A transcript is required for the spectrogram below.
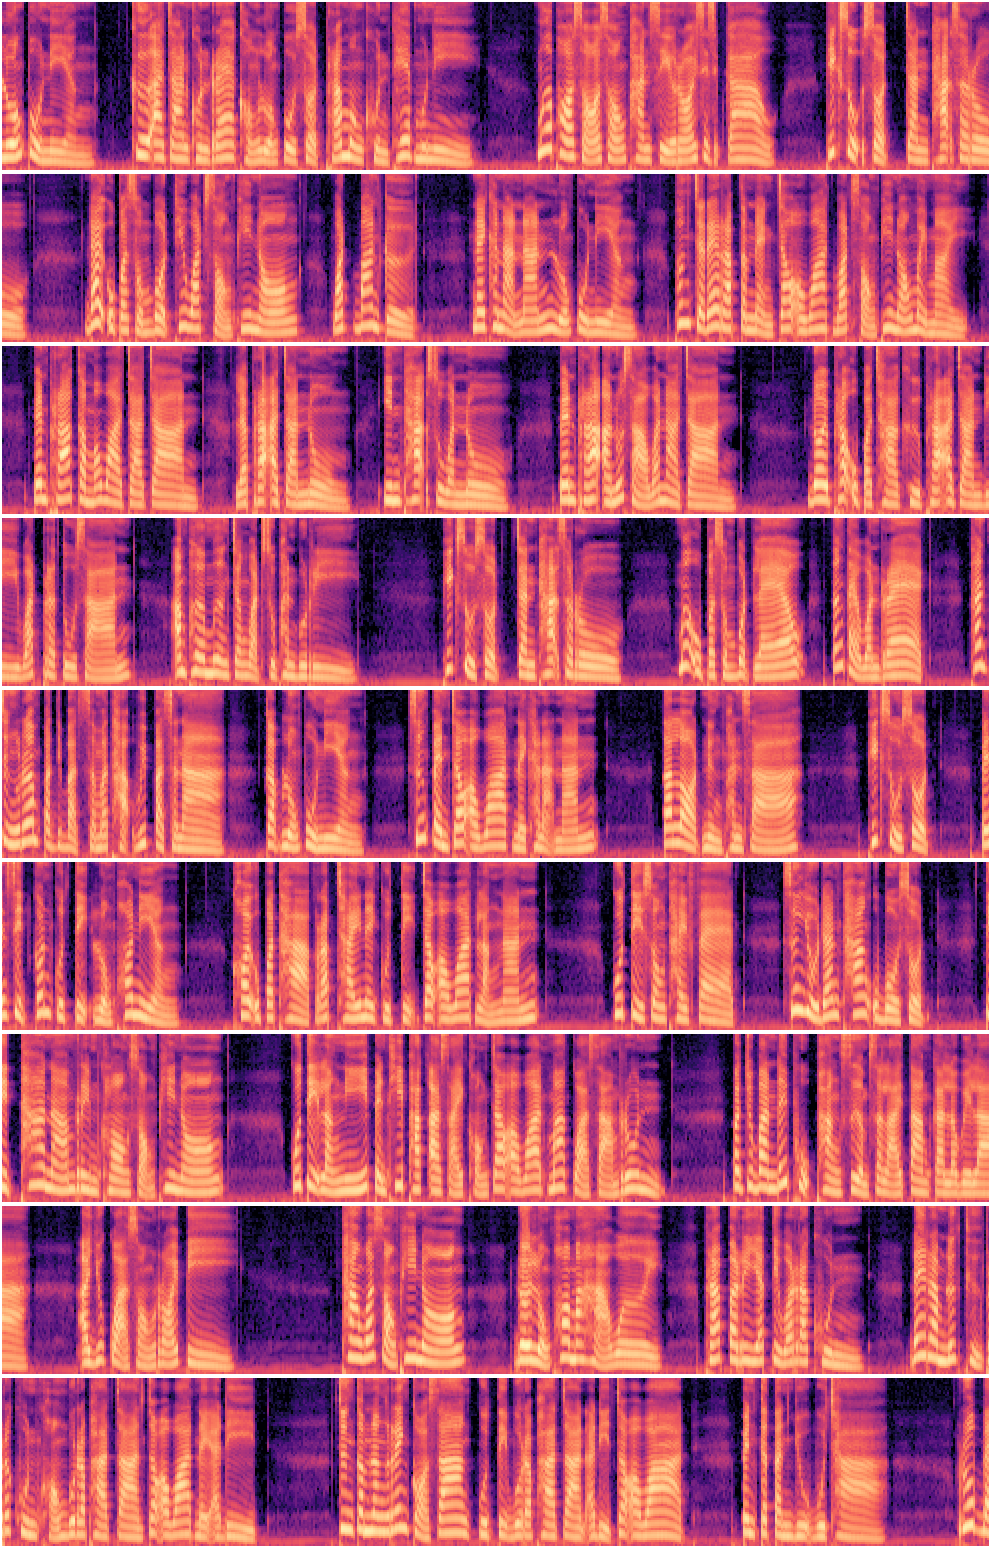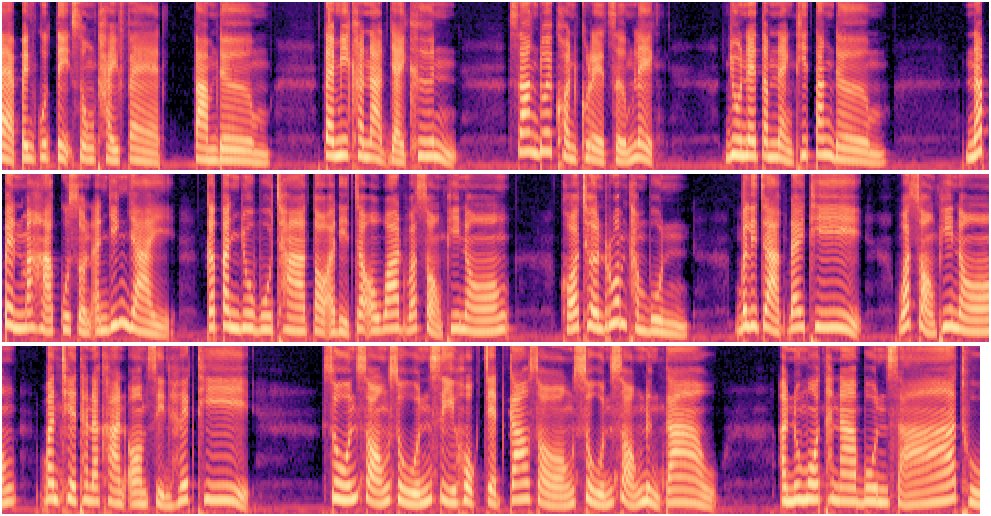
หลวงปู่เนียง คืออาจารย์คนแรกของหลวงปู่สดพระมงคุลเทพมุนี เมื่อพศ 2449 ภิกษุสดจันทสโร ได้อุปสมบทที่วัดสองพี่น้อง วัดบ้านเกิด ในขณะนั้นหลวงปู่เนียง เพิ่งจะได้รับตำแหน่งเจ้าอาวาสวัดสองพี่น้องใหม่ๆ เป็นพระกรรมวาจาจารย์ และพระอาจารย์โหน่ง อินทะสุวรรณโน เป็นพระอนุสาวนาจารย์ โดยพระอุปชาคือพระอาจารย์ดีวัดประตูสารอำเภอเมืองจังหวัดสุพรรณบุรี ภิกษุสดจันทสโร เมื่ออุปสมบทแล้วตั้งแต่วันแรก ท่านจึงเริ่มปฏิบัติสมถวิปัสสนา กับหลวงปู่เนียง ซึ่งเป็นเจ้าอาวาสในขณะนั้น ตลอดหนึ่งพรรษา ภิกษุสดเป็นสิทธิ์ก้นกุฏิหลวงพ่อเนียง คอยอุปถากรับใช้ในกุฏิเจ้าอาวาสหลังนั้น กุฏิทรงไทยแฝด ซึ่งอยู่ด้านข้างอุโบสถ ติดท่าน้ำริมคลองสองพี่น้อง กุฏิหลังนี้เป็นที่พักอาศัยของเจ้าอาวาสมากกว่าสามรุ่น ปัจจุบันได้ผุพังเสื่อมสลายตามกาลเวลา อายุกว่า 200 ปี ทางวัดสองพี่น้อง โดยหลวงพ่อมหาเวย พระปริยติวรคุณ ได้รำลึกถึงพระคุณของบุรพาจารย์เจ้าอาวาสในอดีต จึงกำลังเร่งก่อสร้างกุฏิบุรพาจารย์อดีตเจ้าอาวาส เป็นกตัญญูบูชา รูปแบบเป็นกุฏิทรงไทยแฝดตามเดิม แต่มีขนาดใหญ่ขึ้น สร้างด้วยคอนกรีตเสริมเหล็ก อยู่ในตำแหน่งที่ตั้งเดิม นับเป็นมหากุศลอันยิ่งใหญ่ กตัญญูบูชาต่ออดีตเจ้าอาวาสวัดสองพี่น้อง ขอเชิญร่วมทำบุญ บริจาคได้ที่ วัดสองพี่น้อง บัญชีธนาคารออมสินเลขที่ 02046792021 อนุโมทนาบุญสาธุ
